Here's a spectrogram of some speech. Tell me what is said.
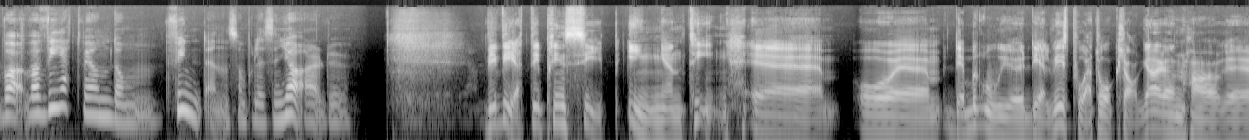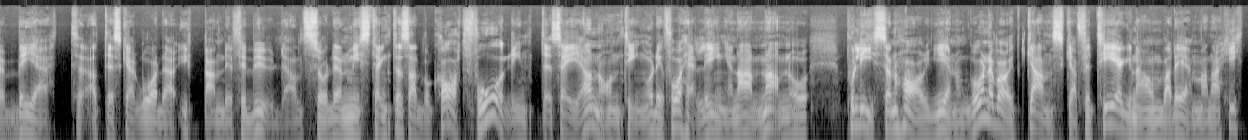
Vad, vad vet vi om de fynden som polisen gör? Du... Vi vet i princip ingenting. Eh, och eh, Det beror ju delvis på att åklagaren har eh, begärt att det ska råda yppande förbud. Alltså den misstänktes advokat får inte säga någonting och det får heller ingen annan. Och polisen har genomgående varit ganska förtegna om vad det är man har hittat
